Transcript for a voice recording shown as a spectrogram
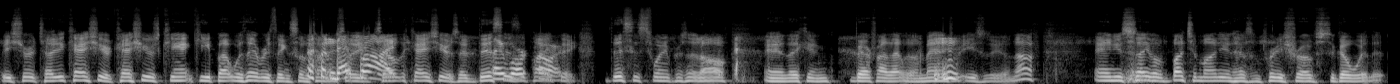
Be sure to tell your cashier. Cashiers can't keep up with everything sometimes. That's so you tell right. the cashier, say, this They is the Pike pick. This is 20% off. And they can verify that with a manager easily enough. And you save a bunch of money and have some pretty shrubs to go with it.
